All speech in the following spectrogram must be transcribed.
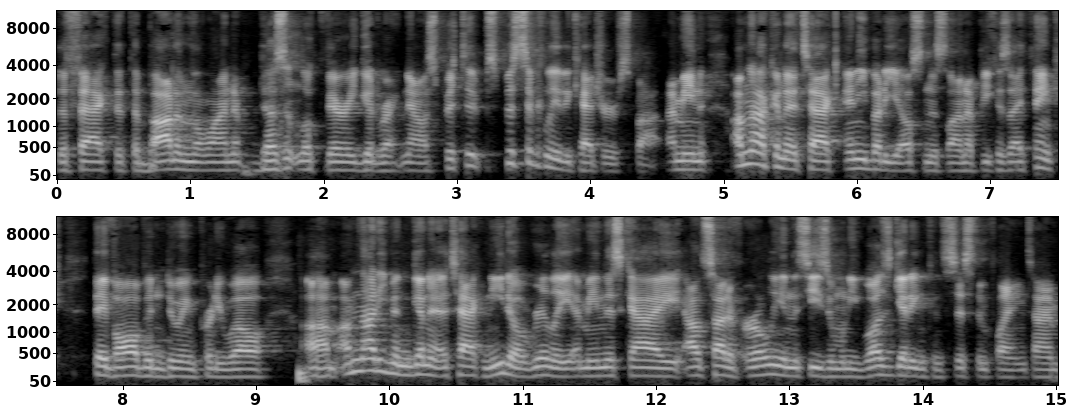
the fact that the bottom of the lineup doesn't look very good right now, spe- specifically the catcher spot. I mean, I'm not going to attack anybody else in this lineup because I think they've all been doing pretty well. Um, I'm not even going to attack Nido, really. I mean, this guy, outside of early in the season when he was getting consistent playing time,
